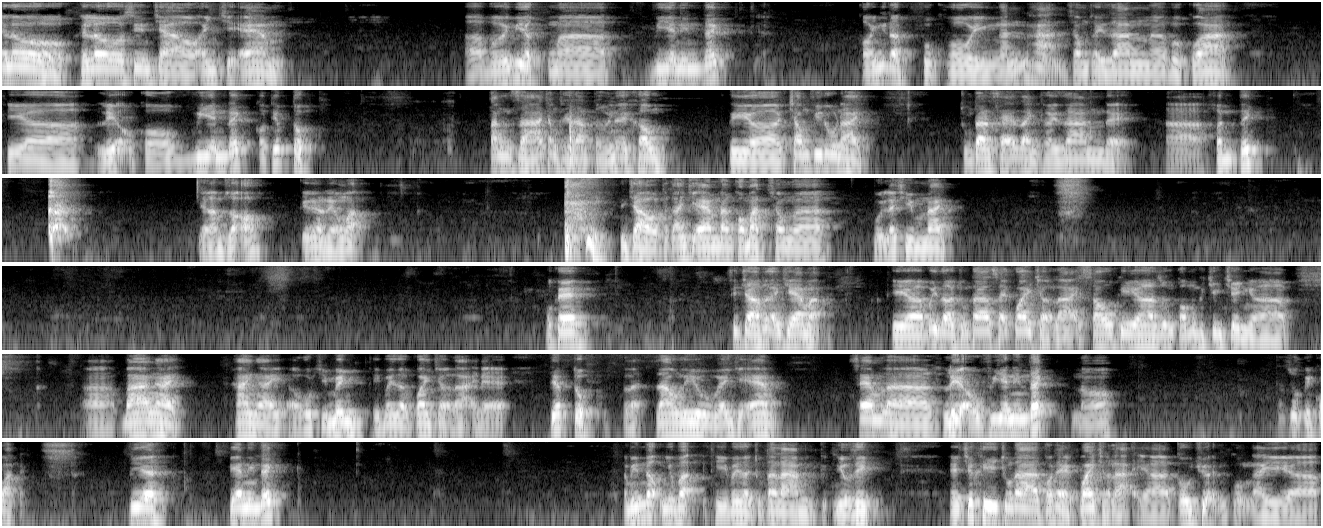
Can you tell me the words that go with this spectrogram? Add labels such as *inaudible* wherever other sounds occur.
Hello, hello, xin chào anh chị em. À, với việc mà VN Index có những đợt phục hồi ngắn hạn trong thời gian ờ, vừa qua thì à, liệu có VN Index có tiếp tục tăng giá trong thời gian tới nữa hay không? Thì à, trong video này chúng ta sẽ dành thời gian để à, phân tích *coughs* để làm rõ cái này được không ạ? *coughs* Xin chào tất cả anh chị em đang có mặt trong uh, buổi livestream hôm nay. Ok. Xin chào tất cả anh chị em ạ. Thì uh, bây giờ chúng ta sẽ quay trở lại sau khi uh, Dũng có một cái chương trình uh, uh, ngày hai ngày ở Hồ Chí Minh. Thì bây giờ quay trở lại để tiếp tục là giao lưu với anh chị em. Xem là liệu VN Index nó tác dụng cái quạt này. VN Index. Biến động như vậy thì bây giờ chúng ta làm điều gì? Để trước khi chúng ta có thể quay trở lại uh, câu chuyện của ngày uh,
